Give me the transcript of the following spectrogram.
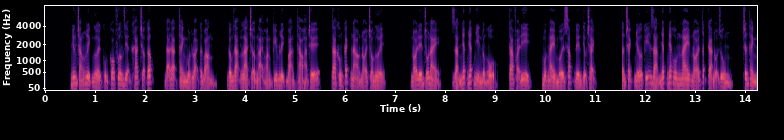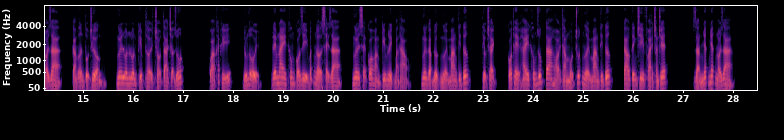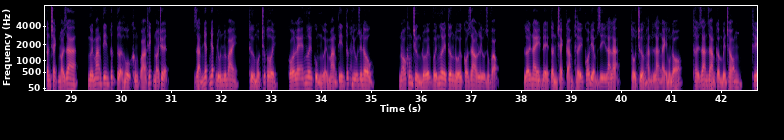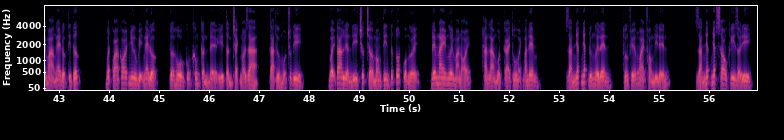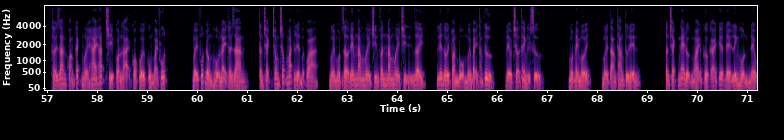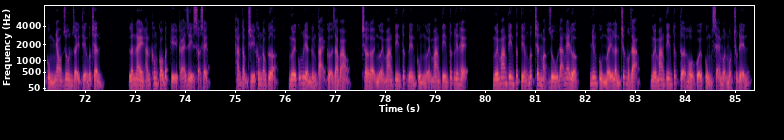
Nhưng trắng lịch người cũng có phương diện khác trợ cấp, đã đạt thành một loại cân bằng, đồng dạng là trở ngại hoàng kim lịch bản thảo hạn chế, ta không cách nào nói cho ngươi. Nói đến chỗ này, giản nhất nhất nhìn đồng hồ, ta phải đi, một ngày mới sắp đến tiểu trạch. Tần trạch nhớ kỹ giản nhất nhất hôm nay nói tất cả nội dung, chân thành nói ra, cảm ơn tổ trưởng, ngươi luôn luôn kịp thời cho ta trợ giúp. Quá k h á c h khí, đúng rồi, đêm nay không có gì bất ngờ xảy ra, ngươi sẽ có hoàng kim lịch bản thảo, ngươi gặp được người mang tin tức, tiểu trạch, có thể hay không giúp ta hỏi thăm một chút người mang tin tức? Cao tinh chi phải chăng chết? Giản nhất nhất nói ra. Tần trạch nói ra, người mang tin tức tựa hồ không quá thích nói chuyện. Giản nhất nhất nhún núi bay thử một chút thôi, có lẽ ngươi cùng người mang tin tức hữu duyên đâu. Nó không chừng đối với ngươi tương đối có giao lưu dục vọng. Lời này để tần trạch cảm thấy có điểm gì là lạ, tổ trưởng hẳn là ngày hôm đó, thời gian giam cầm bên trong, thế mà nghe được tin tức. Bất quá coi như bị nghe được, tựa hồ cũng không cần để ý tần trạch nói ra, ta thử một chút đi. Vậy ta liền đi trước chờ mong tin tức tốt của ngươi, đêm nay ngươi mà nói, hẳn là một cái thu hoạch ban đêm. Giản nhất nhất đứng người lên, hướng phía ngoài phòng đi đến giản nhất nhất sau khi rời đi thời gian khoảng cách 12 h chỉ còn lại có cuối cùng vài phút. Mấy phút đồng hồ này thời gian tần trạch trong chớp mắt liền vượt qua 11 giờ đêm 59 phân 59 giây liên đối toàn bộ 17 tháng 4, đều trở thành lịch sử. Một ngày mới 18 tháng 4 đến. Tần trạch nghe được ngoài cửa cái kia để linh hồn đều cùng nhau run dày tiếng bước chân. Lần này hắn không có bất kỳ cái gì sợ sệt. Hắn thậm chí không đóng cửa người cũng liền đứng tại cửa ra vào chờ đợi người mang tin tức đến cùng người mang tin tức liên hệ. Người mang tin tức tiếng bước chân mặc dù đã nghe được nhưng cùng mấy lần trước một dạng người mang tin tức tựa hồ cuối cùng sẽ muộn một chút đến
